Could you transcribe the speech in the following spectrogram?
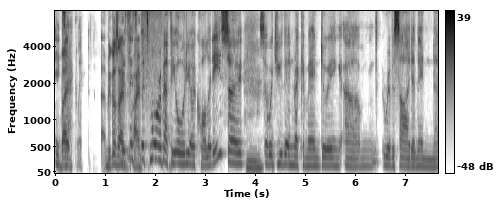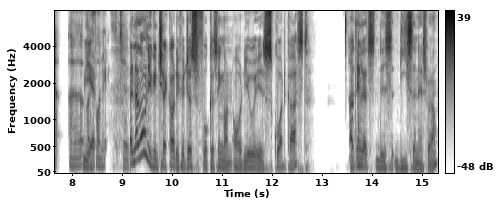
exactly. Uh, Because I've, it's, it's, I've it's more about the audio quality. So, Mm. so would you then recommend doing um, Riverside and then uh, uh, Yeah. to another one you can check out if you're just focusing on audio is Squadcast. I think that's this decent as well.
